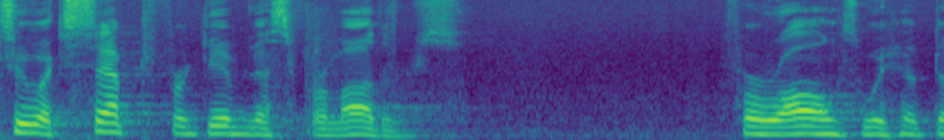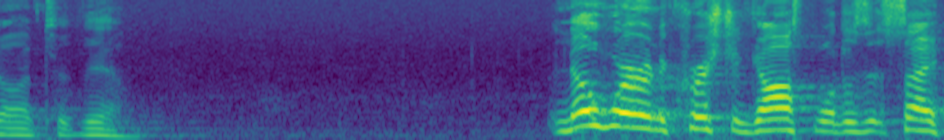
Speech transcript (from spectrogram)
to accept forgiveness from others for wrongs we have done to them. Nowhere in the Christian gospel does it say,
